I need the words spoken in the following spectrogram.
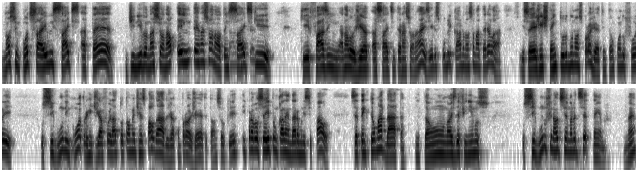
nosso encontro saiu em sites até de nível nacional e internacional. Tem ah, sites que, que fazem analogia a sites internacionais e eles publicaram nossa matéria lá. Isso aí a gente tem tudo no nosso projeto. Então, quando foi o segundo encontro, a gente já foi lá totalmente respaldado, já com projeto e tal, não sei o quê. E para você ir para um calendário municipal, você tem que ter uma data. Então, nós definimos o segundo final de semana de setembro, né?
